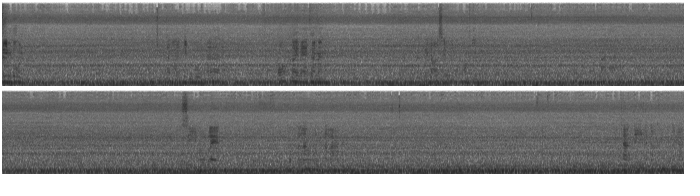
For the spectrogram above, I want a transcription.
บินบูนตลาดบินบูนเออเนี่ยโอ้เคยไปเธอหนึ่งไปรอซื้อของกินมาหลายสี่โมงแรงผมกำลังลงตลาด ทางดีแล้วก็ขึ้นขนาด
